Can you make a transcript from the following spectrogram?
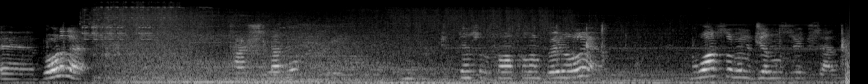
Ee, bu arada taşları Tükten sonra falan falan böyle oluyor ya. Bu varsa böyle canınızı yükseltir.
